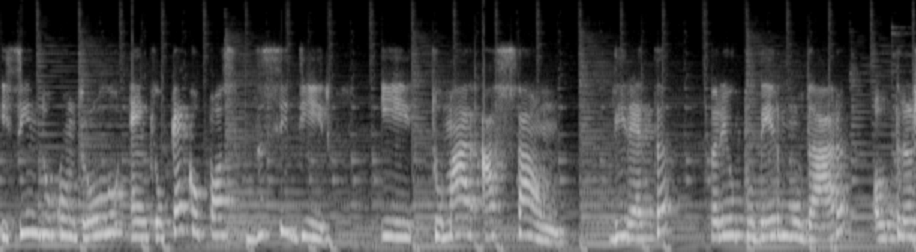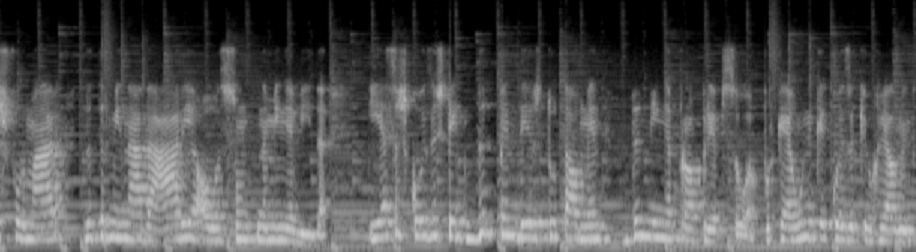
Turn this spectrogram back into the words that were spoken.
e sim do controlo em que o que é que eu posso decidir e tomar ação direta para eu poder mudar ou transformar determinada área ou assunto na minha vida. E essas coisas têm que depender totalmente da minha própria pessoa, porque é a única coisa que eu realmente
